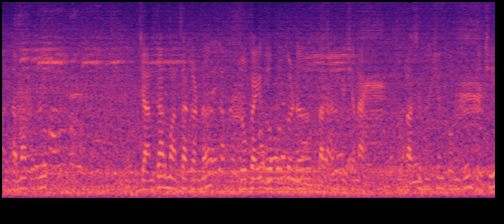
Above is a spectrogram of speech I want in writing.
आणि जमा करून जाणकार माणसाकडनं जो काही अबकड क्लासिफिकेशन आहे तो क्लासिफिकेशन करून घेऊन त्याची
